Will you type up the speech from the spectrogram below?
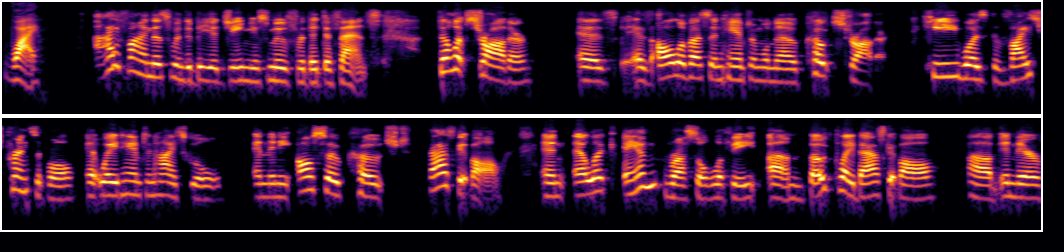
Why? I find this one to be a genius move for the defense. Philip Strother, as as all of us in Hampton will know, Coach Strother. He was the vice principal at Wade Hampton High School, and then he also coached basketball. And Alec and Russell Laffitte um, both played basketball uh, in their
